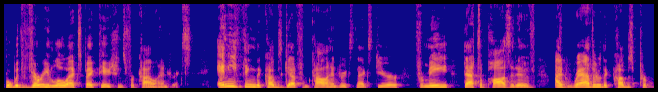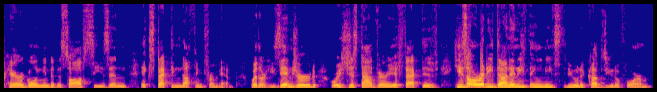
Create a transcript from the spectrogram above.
but with very low expectations for Kyle Hendricks. Anything the Cubs get from Kyle Hendricks next year, for me, that's a positive. I'd rather the Cubs prepare going into this offseason expecting nothing from him. Whether he's injured or he's just not very effective, he's already done anything he needs to do in a Cubs uniform.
